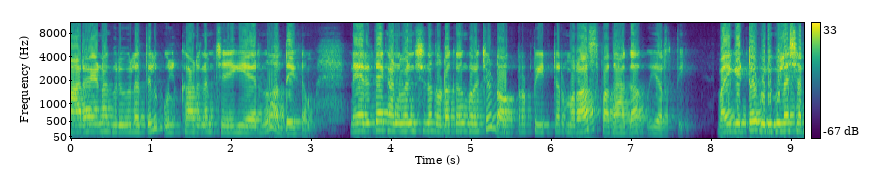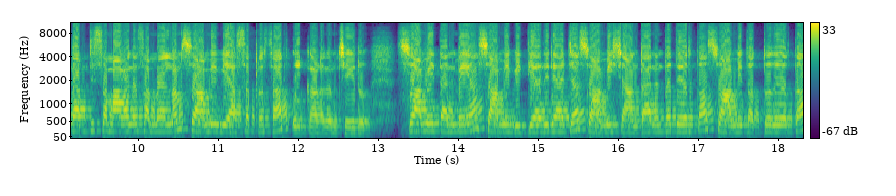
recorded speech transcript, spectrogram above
നാരായണ ഗുരുകുലത്തിൽ ഉദ്ഘാടനം ചെയ്യുകയായിരുന്നു അദ്ദേഹം. നേരത്തെ കൺവെൻഷന് തുടക്കം കുറിച്ച് ഡോക്ടർ പീറ്റർ മൊറാസ് പതാക ഉയർത്തി. വൈകിട്ട് ഗുരുകുല ശതാബ്ദി സമാപന സമ്മേളനം സ്വാമി വ്യാസപ്രസാദ് ഉദ്ഘാടനം ചെയ്തു. സ്വാമി തന്മയ സ്വാമി വിദ്യാധിരാജ സ്വാമി ശാന്താനന്ദ തീർത്ഥ സ്വാമി തത്വതീർത്ഥ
